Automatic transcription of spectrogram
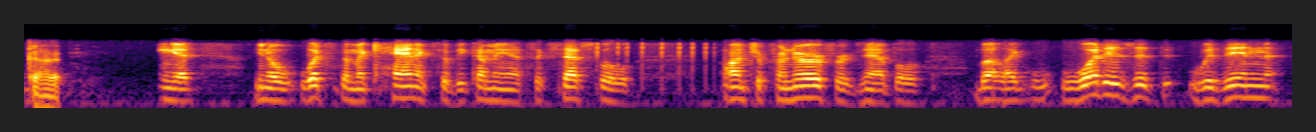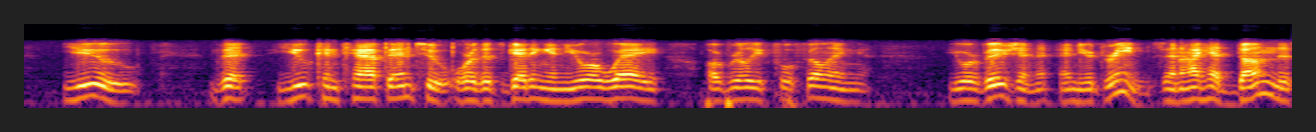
Got it. looking at you know what's the mechanics of becoming a successful entrepreneur, for example, but like what is it within you that you can tap into or that's getting in your way of really fulfilling your vision and your dreams. And I had done this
